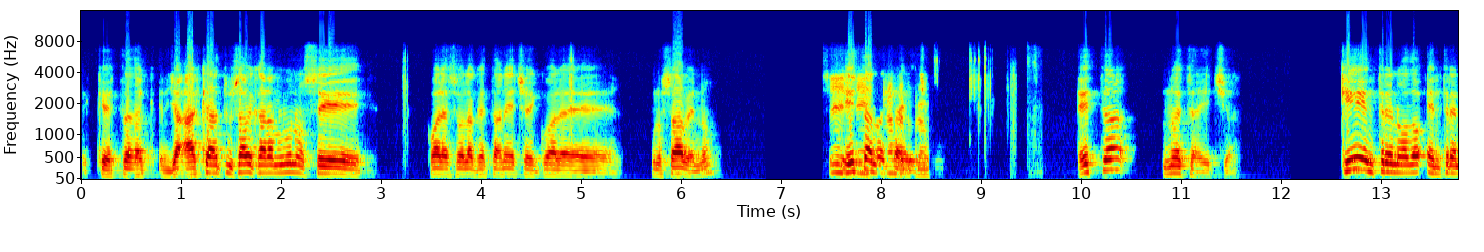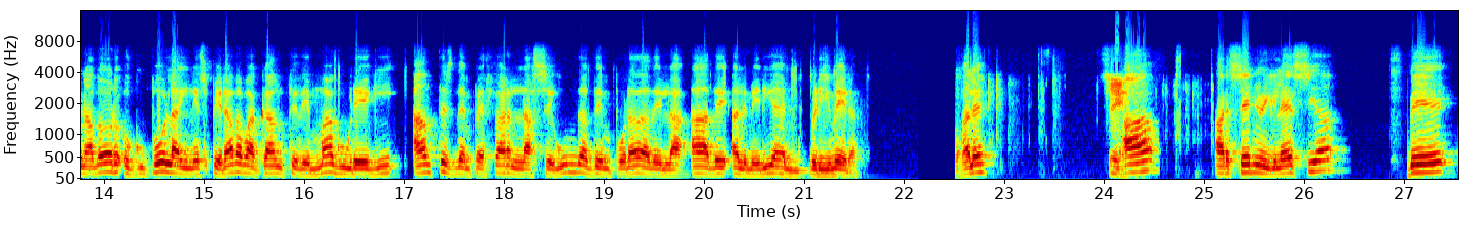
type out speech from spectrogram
Es que está. Ya, es que tú sabes que ahora mismo no sé cuáles son las que están hechas y cuáles. Tú lo sabes, ¿no? Sí, Esta sí, no está hecha. Esta no está hecha. ¿Qué entrenador, entrenador ocupó la inesperada vacante de Maguregui antes de empezar la segunda temporada de la AD Almería en primera? ¿Vale? Sí. A. Arsenio Iglesias. B.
